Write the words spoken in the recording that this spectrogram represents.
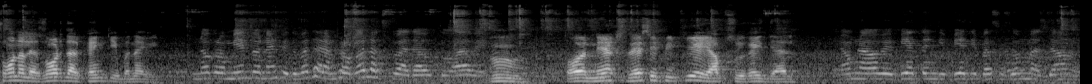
સોનલે જોરદાર ફેંકી બનાવી. નકરો મેંદો નાખ્યો તો વધારે થોડોક અલગ સ્વાદ આવતો આવે. હમ. તો નેક્સ્ટ રેસીપી કે આપશું કહી દે હાલ. હમણાં હવે બે ત્રણ દી બે દી પાસે જમવા જવાનું.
